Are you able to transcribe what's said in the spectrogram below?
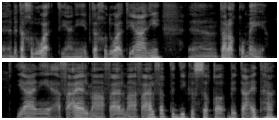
آه بتاخد وقت. يعني إيه بتاخد وقت؟ يعني آه تراكمية. يعني أفعال مع أفعال مع أفعال فبتديك الثقة بتاعتها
